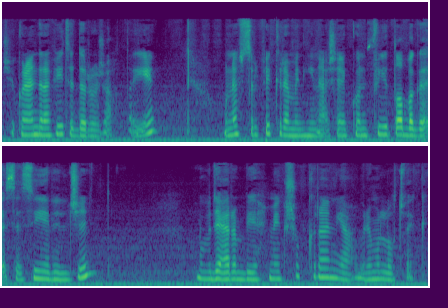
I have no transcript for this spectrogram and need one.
عشان يكون عندنا فيه تدرجات طيب؟ ونفس الفكرة من هنا عشان يكون في طبقة أساسية للجلد. مبدع ربي يحميك شكرا يا عمري من لطفك.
